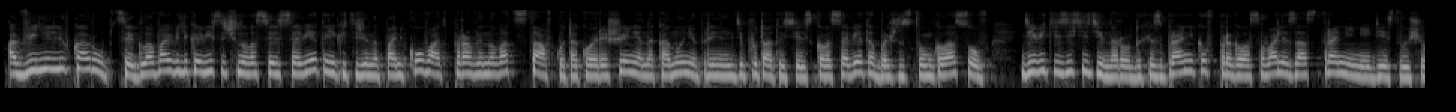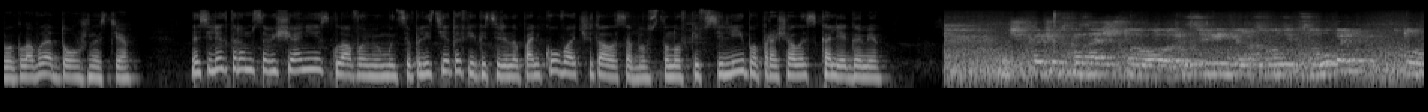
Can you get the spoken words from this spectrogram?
Обвинили в коррупции. Глава Великовисочного сельсовета Екатерина Панькова отправлена в отставку. Такое решение накануне приняли депутаты сельского совета большинством голосов. 9 из 10 народных избранников проголосовали за отстранение действующего главы от должности. На селекторном совещании с главами муниципалитетов Екатерина Панькова отчиталась об обстановке в селе и попрощалась с коллегами. Значит, хочу сказать, что населению разводится уголь. Кто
